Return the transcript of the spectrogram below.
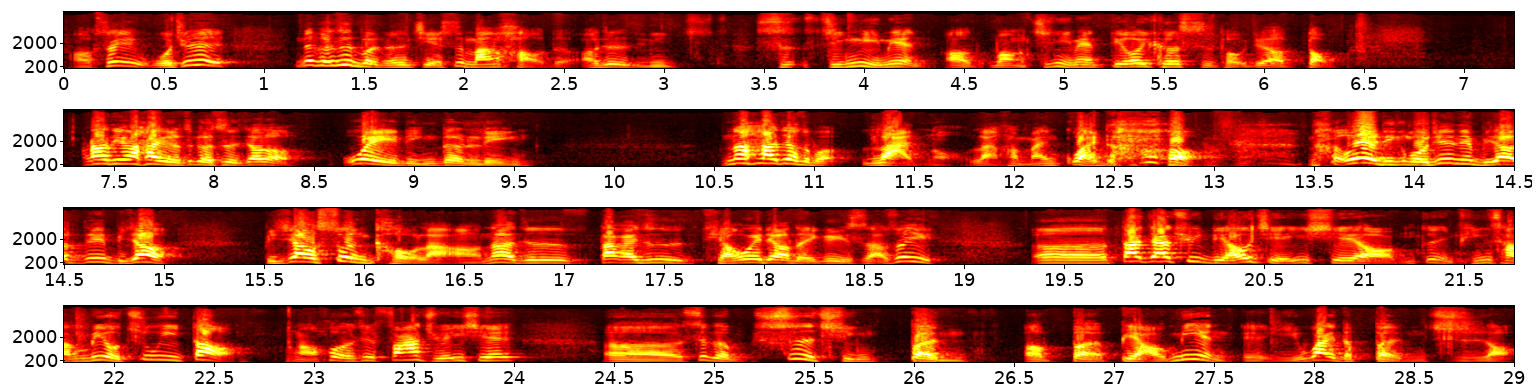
啊？所以我觉得那个日本人的解释蛮好的啊，就是你石井里面哦，往井里面丢一颗石头就要动。那另外还有这个字叫做魏灵的灵，那它叫什么？懒哦，懒还蛮怪的哦。那魏灵我觉得你比较比较比较顺口了啊，那就是大概就是调味料的一个意思啊。所以呃，大家去了解一些哦，这你平常没有注意到啊，或者是发掘一些呃这个事情本哦本表面呃以外的本质哦。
